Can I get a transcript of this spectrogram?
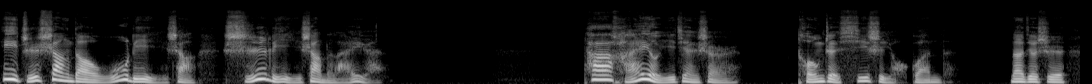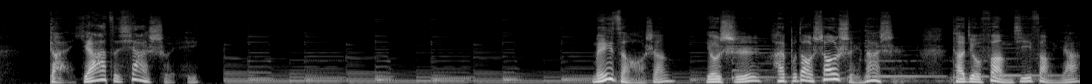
一直上到五里以上、十里以上的来源。他还有一件事儿，同这溪是有关的，那就是赶鸭子下水。每早上，有时还不到烧水那时，他就放鸡放鸭。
